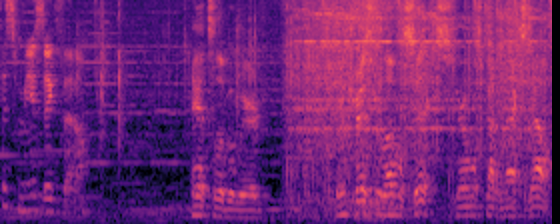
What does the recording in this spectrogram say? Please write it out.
This music, though. Yeah, it's a little bit weird. Rune Tracer level 6. You're almost got it maxed out.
